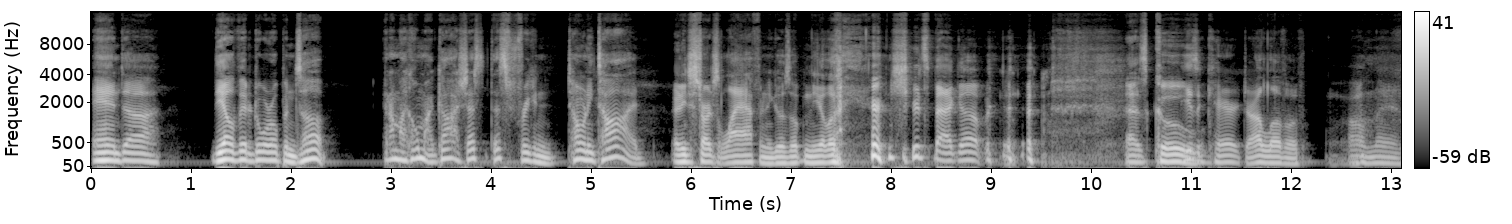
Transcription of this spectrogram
And uh, the elevator door opens up, and I'm like, oh my gosh, that's that's freaking Tony Todd. And he just starts laughing. He goes up in the elevator and shoots back up. That's cool. He's a character. I love him. Oh man.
